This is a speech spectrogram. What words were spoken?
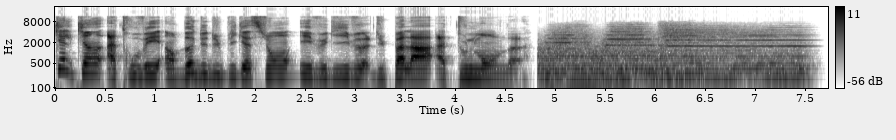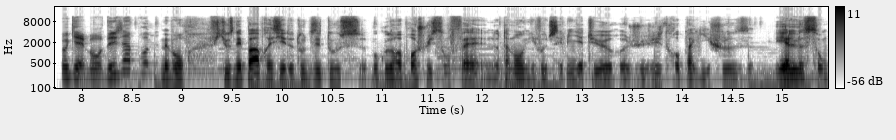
Quelqu'un a trouvé un bug de duplication et veut give du pala à tout le monde. Ok, bon, déjà. Mais bon, Fuse n'est pas apprécié de toutes et tous, beaucoup de reproches lui sont faits, notamment au niveau de ses miniatures, jugées trop aguicheuses. Et elles le sont,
